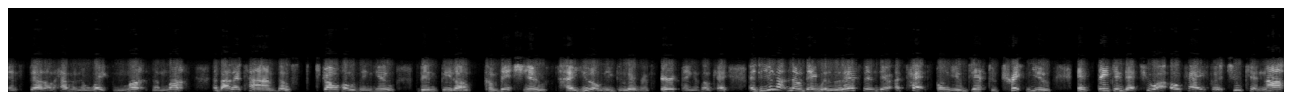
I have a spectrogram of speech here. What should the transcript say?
instead of having to wait months and months. And by that time, those strongholds in you been beat up, um, convince you, hey, you don't need deliverance. Everything is okay. And do you not know they will lessen their attacks on you just to trick you in thinking that you are okay that you cannot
